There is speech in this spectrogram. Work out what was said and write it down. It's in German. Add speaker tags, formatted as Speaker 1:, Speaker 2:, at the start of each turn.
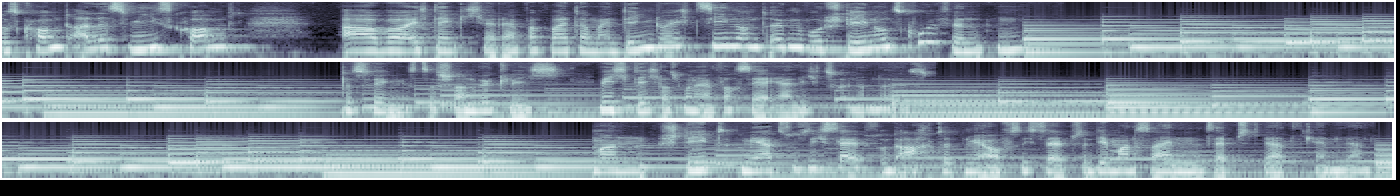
Speaker 1: Es kommt alles, wie es kommt. Aber ich denke, ich werde einfach weiter mein Ding durchziehen und irgendwo stehen und es cool finden. Deswegen ist es schon wirklich wichtig, dass man einfach sehr ehrlich zueinander ist. Man steht mehr zu sich selbst und achtet mehr auf sich selbst, indem man seinen Selbstwert kennenlernt.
